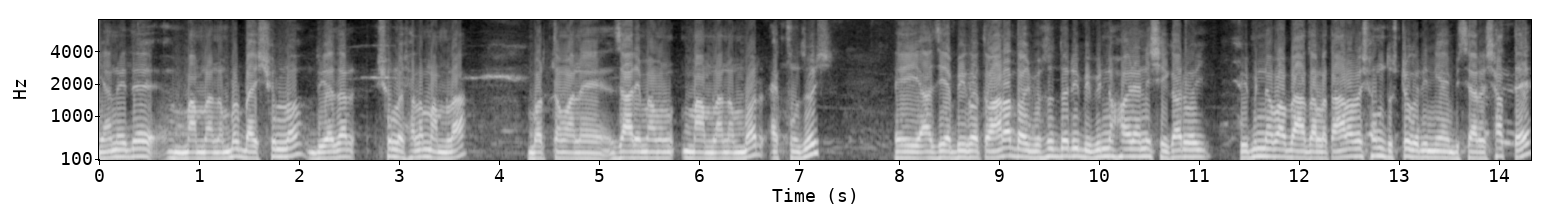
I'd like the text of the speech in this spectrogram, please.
ইয়ানইদে মামলা নম্বর বাইশ ষোলো দুই হাজার ষোলো সালের মামলা। বর্তমানে জারি মাম- মামলা নম্বর এক পঁচিশ এই আজিয়া বিগত আরও দশ বছর ধরে বিভিন্ন হয়রানি শিকার হই বিভিন্নভাবে আদালত আর সন্তুষ্ট করে নিয়ে বিচারের সাথে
